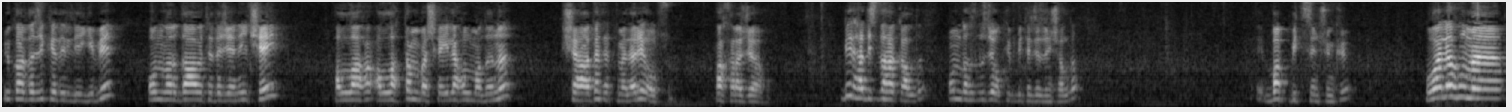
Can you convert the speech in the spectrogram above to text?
yukarıda zikredildiği gibi onları davet edeceğin ilk şey Allah Allah'tan başka ilah olmadığını şehadet etmeleri olsun. Akracahu. Bir hadis daha kaldı. Onu da hızlıca okuyup bitireceğiz inşallah. Bab bitsin çünkü. Lehuma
